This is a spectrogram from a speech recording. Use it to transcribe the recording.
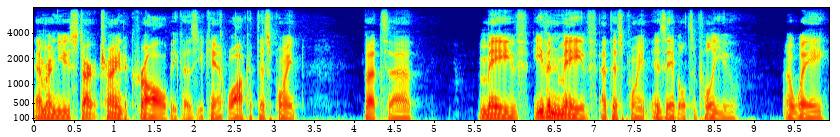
Emran, you start trying to crawl because you can't walk at this point, but uh, Maeve, even Maeve at this point, is able to pull you away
